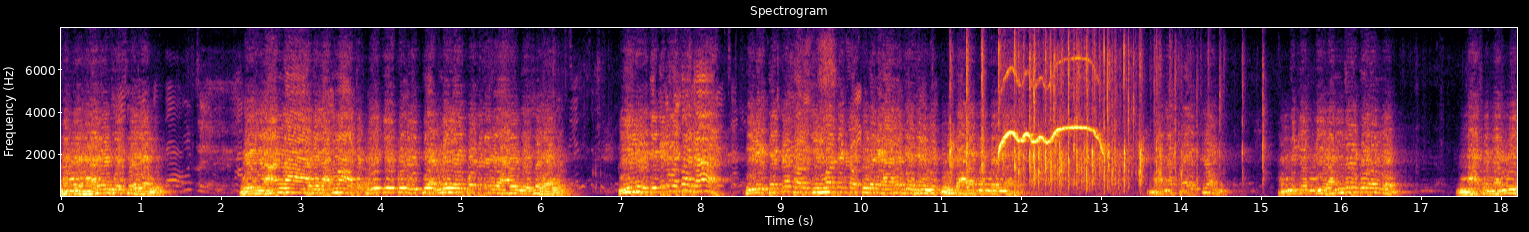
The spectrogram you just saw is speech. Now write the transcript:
నన్ను న్యాయం చేసేవాళ్ళు వీళ్ళ నాన్న వీళ్ళ అమ్మ ఒక పూజ వ్యక్తి ఎమ్మెల్యే అయిపోతుందని న్యాయం చేసేవాళ్ళు ఈయనకి టికెట్ వస్తాగా ఈయనకి టికెట్ సినిమా టికెట్ వస్తుందని న్యాయం చేసిన వ్యక్తులు చాలా మంది ఉన్నారు. మన ప్రయత్నం. అందుకే మీరందరూ కూడా నాకు నమ్మి.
